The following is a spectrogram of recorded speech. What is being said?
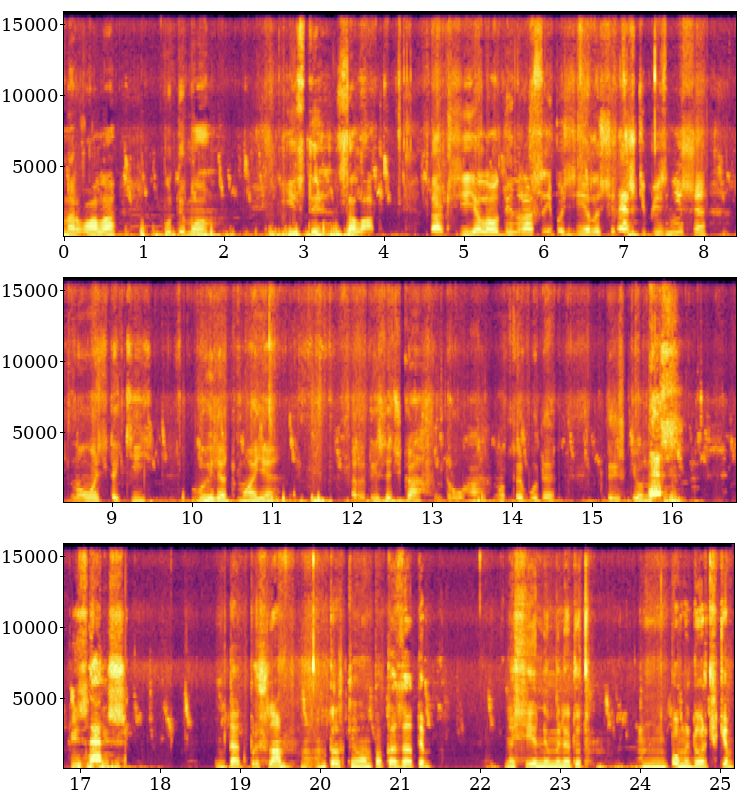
нарвала, будемо їсти салат. Так, сіяла один раз і посіяла ще трішки пізніше. Ну, ось такий вигляд має редисочка друга. Ну, це буде трішки у нас пізніше. Так, прийшла трошки вам показати насіяні в мене тут помидорчики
